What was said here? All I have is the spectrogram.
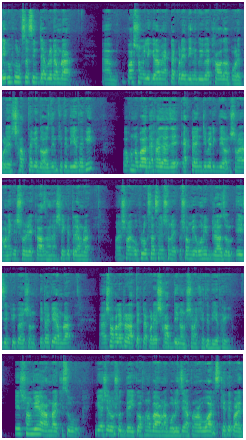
লিভোফ্লোক্সাসিন ট্যাবলেট আমরা পাঁচশো মিলিগ্রাম একটা করে দিনে দুইবার খাওয়া দাওয়ার পরে পরে সাত থেকে দশ দিন খেতে দিয়ে থাকি। কখনো বা দেখা যায় যে একটা অ্যান্টিবায়োটিক দিয়ে অনেক সময় অনেকের শরীরে কাজ হয় না, সেক্ষেত্রে আমরা অনেক সময় ওফ্লোক্সাসিনের সঙ্গে- অনিড্রাজল এই যে প্রিপারেশন এটাকে আমরা সকালে একটা, রাতে একটা করে সাত দিন অনেক সময় খেতে দিয়ে থাকি। এর সঙ্গে আমরা কিছু গ্যাসের ওষুধ দেই, কখনো বা আমরা বলি যে আপনারা ওয়ার্ডস খেতে পারেন।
